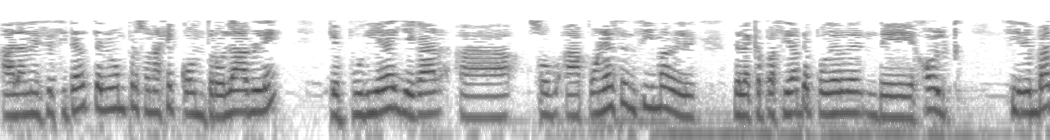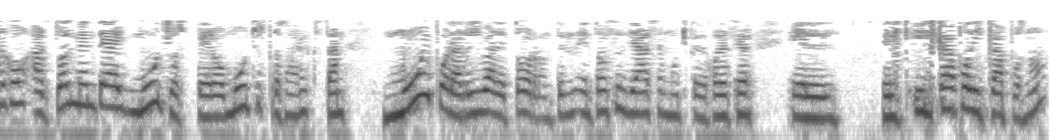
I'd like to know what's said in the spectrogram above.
a la necesidad de tener un personaje controlable que pudiera llegar a, a ponerse encima de, de, la capacidad de poder de, de Hulk. Sin embargo, actualmente hay muchos, pero muchos personajes que están muy por arriba de Thor. Entonces ya hace mucho que dejó de ser el, el, capo de capos, ¿no?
